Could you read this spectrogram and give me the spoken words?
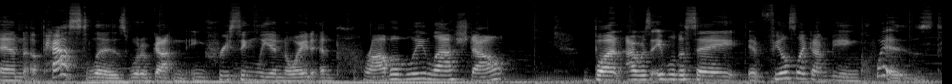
And a past Liz would have gotten increasingly annoyed and probably lashed out. But I was able to say, it feels like I'm being quizzed,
